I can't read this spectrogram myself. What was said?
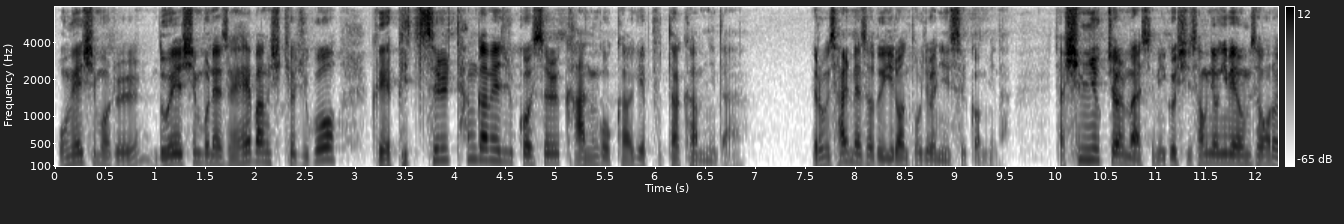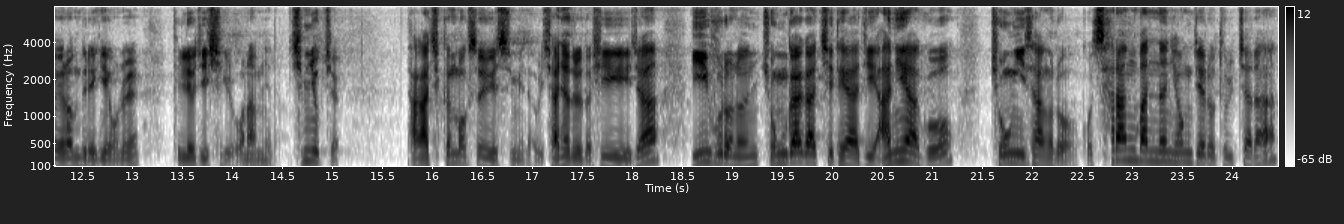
오네시모를 노예 신분에서 해방시켜 주고 그의 빚을 탕감해 줄 것을 간곡하게 부탁합니다. 여러분 삶에서도 이런 도전이 있을 겁니다. 자, 16절 말씀 이것이 성령님의 음성으로 여러분들에게 오늘 들려지시길 원합니다. 16절. 다 같이 큰 목소리 읽습니다. 우리 자녀들도 시작. 이후로는 종과 같이 대하지 아니하고 종 이상으로 곧 사랑받는 형제로 둘 자라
